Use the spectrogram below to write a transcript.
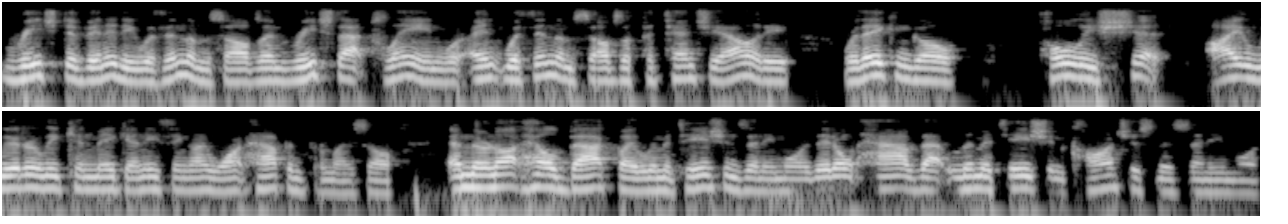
reach divinity within themselves and reach that plane where in, within themselves a potentiality where they can go, holy shit, I literally can make anything I want happen for myself. And they're not held back by limitations anymore. They don't have that limitation consciousness anymore.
